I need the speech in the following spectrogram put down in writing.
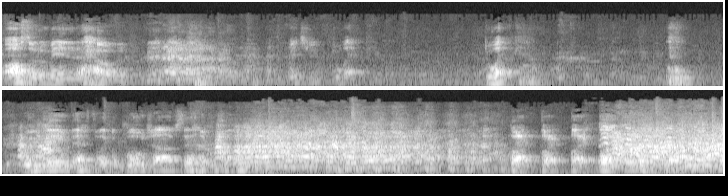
Also the man of the hour. Richard Dweck. Dweck. Were you named after like a blowjob sound? or something? Dweck, Dweck, Dweck, Dweck.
